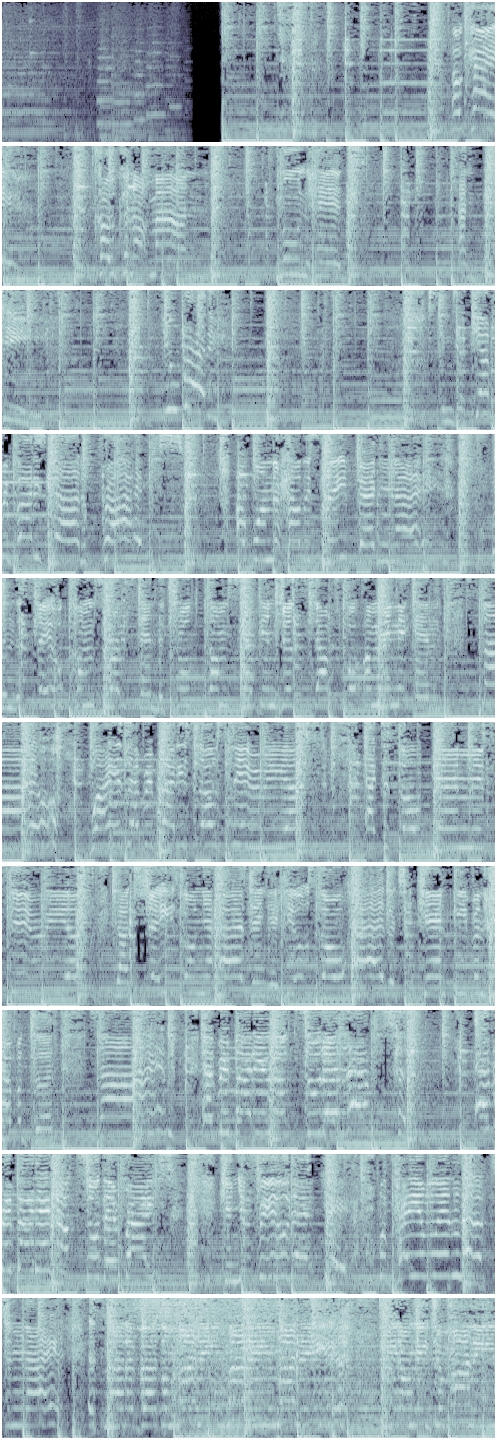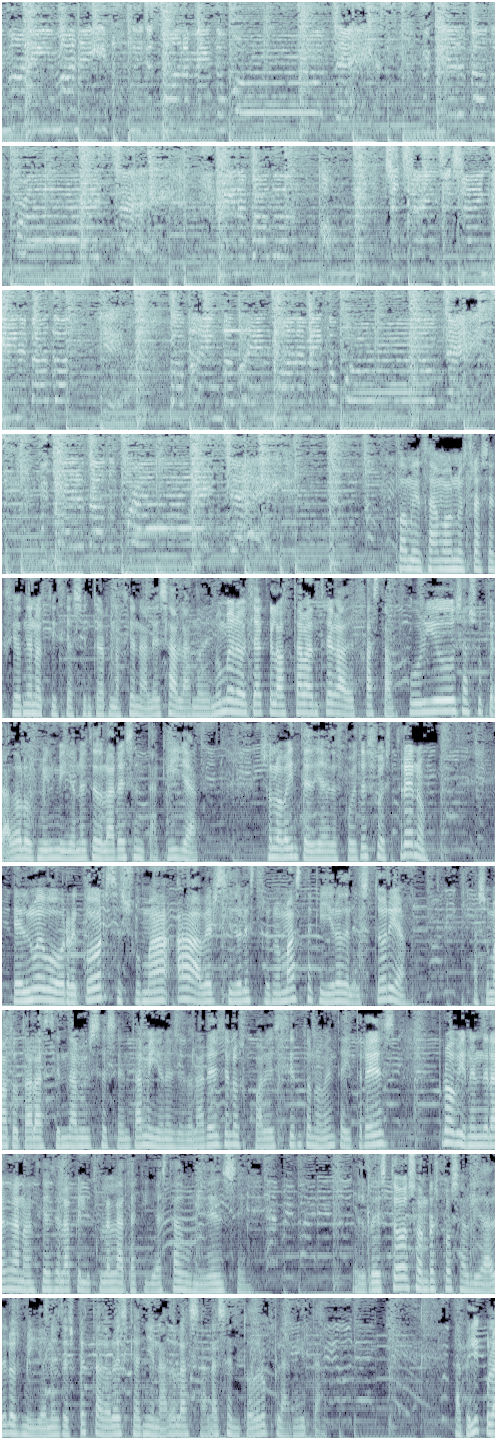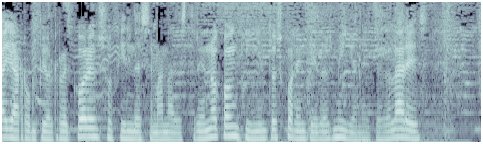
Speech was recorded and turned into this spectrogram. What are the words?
Comenzamos nuestra sección de noticias internacionales hablando de números, ya que la octava entrega de Fast and Furious ha superado los mil millones de dólares en taquilla, solo 20 días después de su estreno. El nuevo récord se suma a haber sido el estreno más taquillero de la historia. La suma total asciende a 1.060 millones de dólares, de los cuales 193 provienen de las ganancias de la película en la taquilla estadounidense. El resto son responsabilidad de los millones de espectadores que han llenado las salas en todo el planeta. La película ya rompió el récord en su fin de semana de estreno con 542 millones de dólares.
